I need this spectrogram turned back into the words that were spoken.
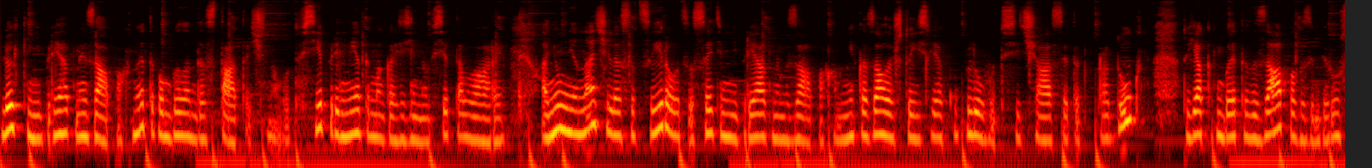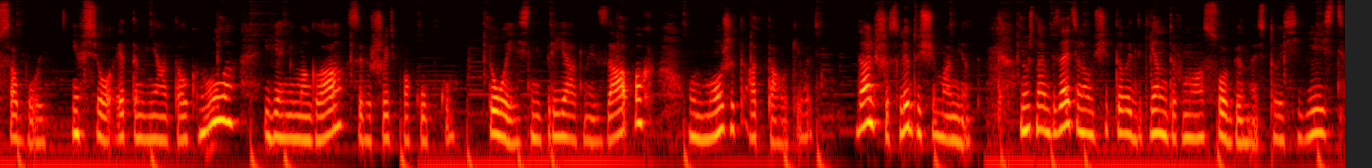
легкий неприятный запах. Но этого было достаточно. Вот все предметы магазина, все товары, они у меня начали ассоциироваться с этим неприятным запахом. Мне казалось, что если я куплю вот сейчас этот продукт, то я как бы это этот запах заберу с собой. И все, это меня оттолкнуло, и я не могла совершить покупку. То есть неприятный запах, он может отталкивать. Дальше, следующий момент. Нужно обязательно учитывать гендерную особенность. То есть есть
